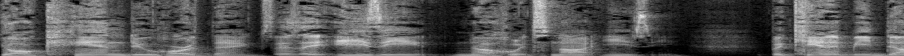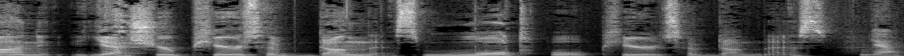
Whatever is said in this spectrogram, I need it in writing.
Y'all can do hard things. Is it easy? No, it's not easy. But can it be done? Yes, your peers have done this. Multiple peers have done this. Yeah.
